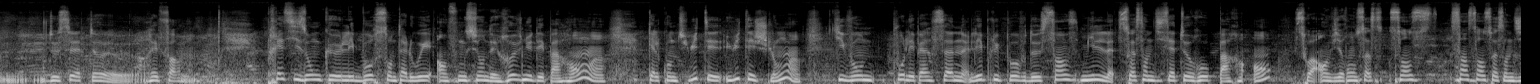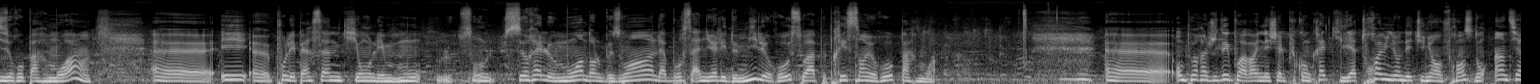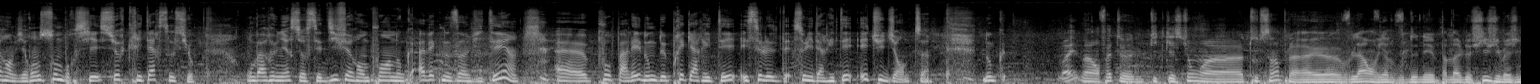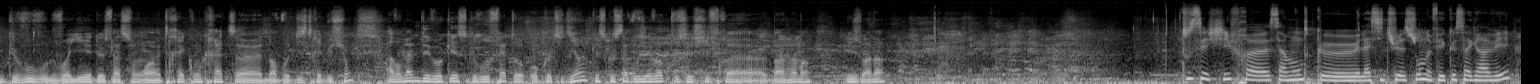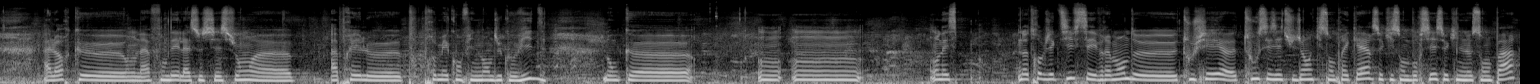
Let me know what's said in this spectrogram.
de cette euh, réforme. Précisons que les bourses sont allouées en fonction des revenus des parents, qu'elles comptent 8, 8 échelons, qui vont pour les personnes les plus pauvres de 5 077 euros par an, soit environ 570 euros par mois. Euh, et pour les personnes qui ont les sont, seraient le moins dans le besoin, la bourse annuelle est de 1000 euros, soit à peu près 100 euros par mois. Euh, on peut rajouter, pour avoir une échelle plus concrète, qu'il y a 3 millions d'étudiants en France, dont un tiers environ sont boursiers sur critères sociaux. On va revenir sur ces différents points donc, avec nos invités euh, pour parler donc, de précarité et solidarité étudiante. Donc, oui, bah en fait, une petite question euh, toute simple. Là, on vient de vous donner pas mal de chiffres. J'imagine que vous, vous le voyez de façon très concrète dans votre distribution. Avant même d'évoquer ce que vous faites au, quotidien, qu'est-ce que ça vous évoque, tous ces chiffres, Benjamin et Joanna tous ces chiffres, ça montre que la situation ne fait que s'aggraver, alors qu'on a fondé l'association après le premier confinement du Covid. Donc, on, on, on, notre objectif, c'est vraiment de toucher euh, tous ces étudiants qui sont précaires, ceux qui sont boursiers, ceux qui ne le sont pas.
